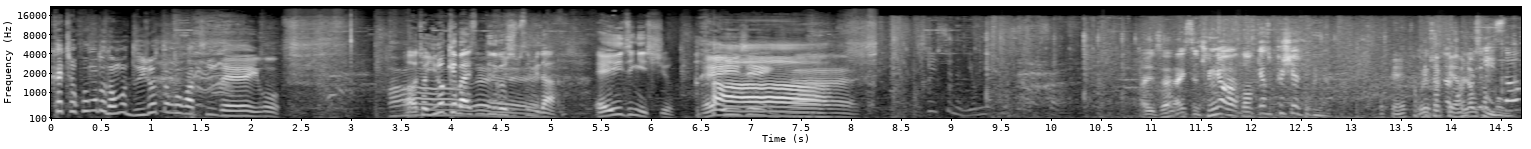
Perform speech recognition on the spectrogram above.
캐철 호응도 너무 느렸던 것 같은데 이거. 아, 어, 저 이렇게 말씀드리고 네. 싶습니다. 에이징 이슈. 에이징. 아. 아. 나이스. 나이스 중요하 너 계속 푸시해줘 그냥 오케이 우리 그때 전령선 뭐 이거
